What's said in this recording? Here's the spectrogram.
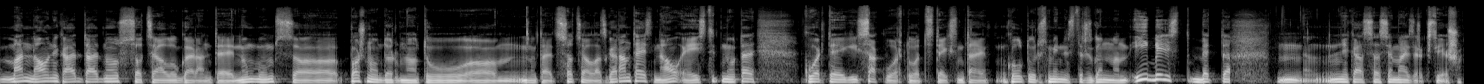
man nav nekāda tāda nu, sociālo garantēja. Nu, mums uh, pašnodarbinātu um, nu, sociālās garantējas nav īsti nu, kortīgi sakortotas. Teiksim, tā, kultūras ministrs gan man ībiļst, bet uh, nekas esam aizrakstījuši.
